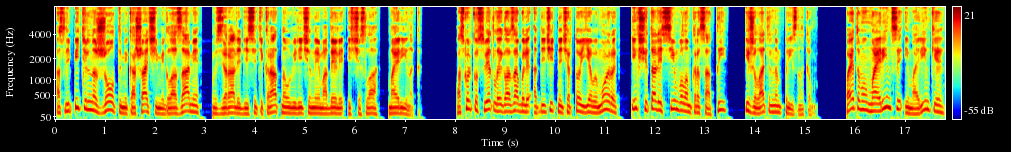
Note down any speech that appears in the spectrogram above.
ослепительно желтыми кошачьими глазами взирали десятикратно увеличенные модели из числа майринок. Поскольку светлые глаза были отличительной чертой Евы Мойры, их считали символом красоты и желательным признаком. Поэтому майринцы и майринки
